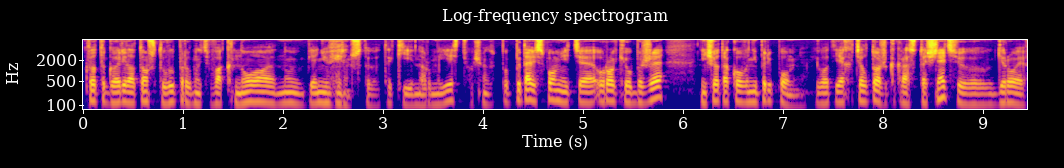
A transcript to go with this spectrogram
кто-то говорил о том, что выпрыгнуть в окно. Ну, я не уверен, что такие нормы есть. В общем, пытаюсь вспомнить э, уроки ОБЖ, ничего такого не припомню. И вот я хотел тоже как раз уточнять у героев,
